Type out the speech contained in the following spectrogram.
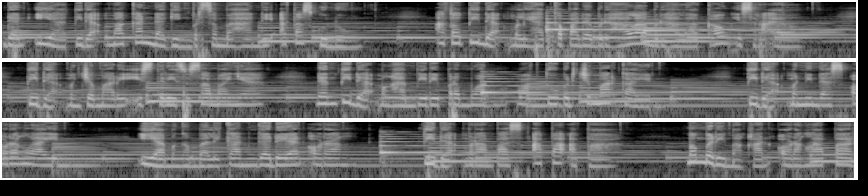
dan ia tidak makan daging persembahan di atas gunung, atau tidak melihat kepada berhala-berhala kaum Israel, tidak mencemari istri sesamanya, dan tidak menghampiri perempuan waktu bercemar kain, tidak menindas orang lain, ia mengembalikan gadaian orang, tidak merampas apa-apa, memberi makan orang lapar,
